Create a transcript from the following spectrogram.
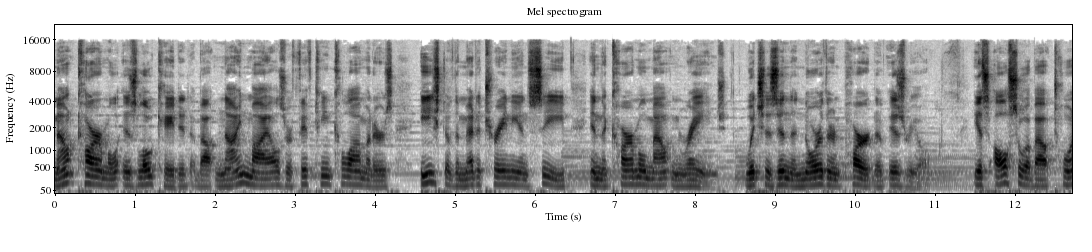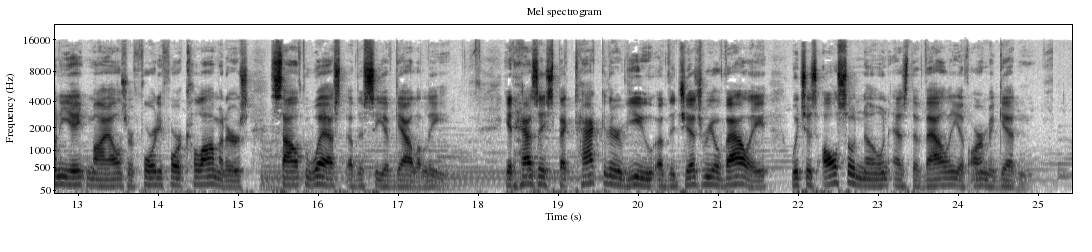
Mount Carmel is located about 9 miles or 15 kilometers east of the Mediterranean Sea in the Carmel Mountain Range, which is in the northern part of Israel. It's also about 28 miles or 44 kilometers southwest of the Sea of Galilee. It has a spectacular view of the Jezreel Valley, which is also known as the Valley of Armageddon.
